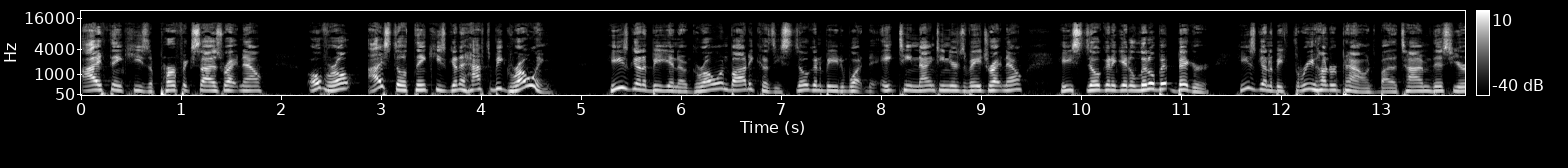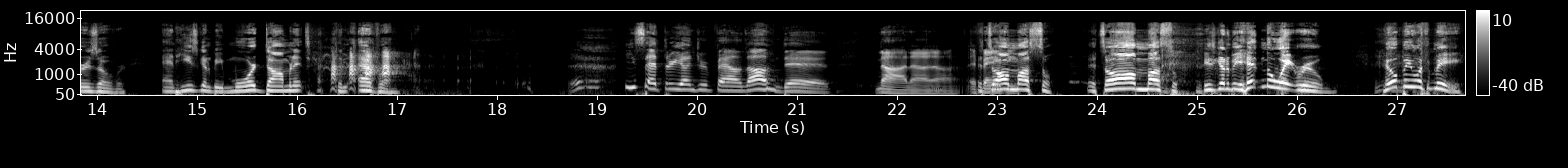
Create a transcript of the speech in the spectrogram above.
I think he's a perfect size right now. Overall, I still think he's going to have to be growing. He's going to be in a growing body because he's still going to be what 18, 19 years of age right now. He's still going to get a little bit bigger. He's going to be 300 pounds by the time this year is over, and he's going to be more dominant than ever. He said 300 pounds. I'm dead. Nah, nah, nah. If it's all muscle. It's all muscle. He's going to be hitting the weight room. He'll be with me,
